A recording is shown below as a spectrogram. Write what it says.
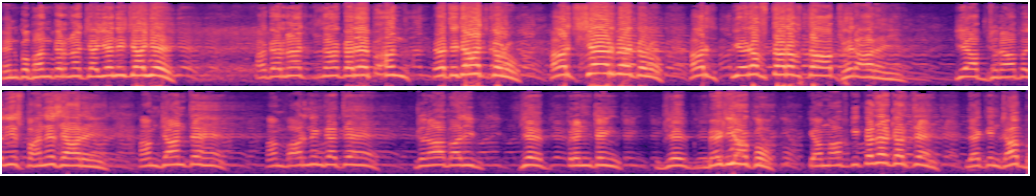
ان کو بند کرنا چاہیے، نہیں چاہیے۔ اگر نہ نہ کرے بند، احتجاج کرو۔ ہر شہر میں کرو۔ ہر، یہ رفتہ رفتہ آپ پھر آ رہے ہیں۔ یہ اب جناب علی اس پانے سے آ رہے ہیں۔ ہم جانتے ہیں۔ ہم وارننگ دیتے ہیں۔ جناب علی، یہ پرنٹنگ یہ میڈیا کو کہ ہم آپ کی قدر کرتے ہیں۔ لیکن جب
